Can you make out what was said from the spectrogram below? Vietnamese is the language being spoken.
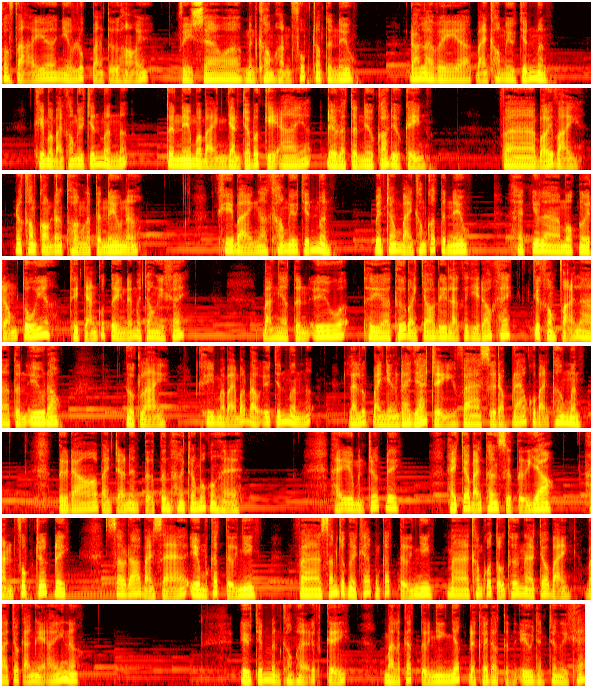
có phải ờ, nhiều lúc bạn tự hỏi vì sao ờ, mình không hạnh phúc trong tình yêu? Đó là vì ờ, bạn không yêu chính mình. Khi mà bạn không yêu chính mình á, tình yêu mà bạn dành cho bất kỳ ai á đều là tình yêu có điều kiện. Và bởi vậy, nó không còn đơn thuần là tình yêu nữa. Khi bạn không yêu chính mình, bên trong bạn không có tình yêu, hệt như là một người rỗng túi thì chẳng có tiền để mà cho người khác. Bạn nghèo tình yêu á, thì thứ bạn cho đi là cái gì đó khác chứ không phải là tình yêu đâu. Ngược lại, khi mà bạn bắt đầu yêu chính mình là lúc bạn nhận ra giá trị và sự độc đáo của bản thân mình. Từ đó bạn trở nên tự tin hơn trong mối quan hệ. Hãy yêu mình trước đi. Hãy cho bản thân sự tự do, hạnh phúc trước đi. Sau đó bạn sẽ yêu một cách tự nhiên và sống cho người khác một cách tự nhiên mà không có tổn thương nào cho bạn và cho cả người ấy nữa. Yêu chính mình không hề ích kỷ mà là cách tự nhiên nhất để khởi đầu tình yêu dành cho người khác.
